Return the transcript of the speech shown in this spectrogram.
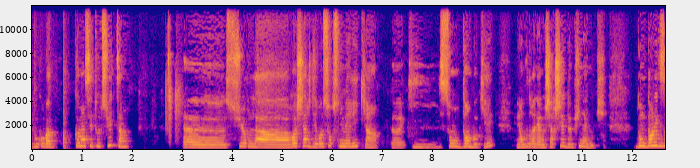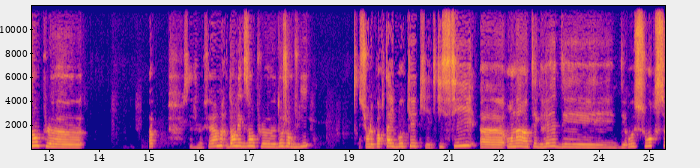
donc, on va commencer tout de suite hein, sur la recherche des ressources numériques hein, qui sont dans Bokeh mais on voudrait les rechercher depuis Nanook. Donc, dans l'exemple, euh. Dans l'exemple d'aujourd'hui, sur le portail Bokeh qui est ici, euh, on a intégré des, ressources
